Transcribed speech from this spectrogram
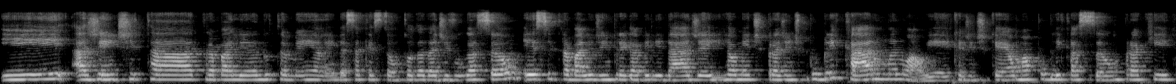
e a gente está trabalhando também, além dessa questão toda da divulgação, esse trabalho de empregabilidade aí realmente para a gente publicar um manual. E aí que a gente quer uma publicação para que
